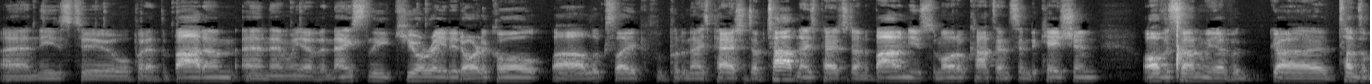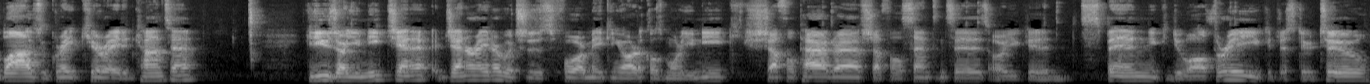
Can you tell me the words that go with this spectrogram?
And these two we'll put at the bottom. And then we have a nicely curated article. Uh, looks like we put a nice passage up top, nice passage on the bottom, use some auto content syndication. All of a sudden we have a, uh, tons of blogs with great curated content You could use our unique gener- generator, which is for making articles more unique. Shuffle paragraphs, shuffle sentences, or you could spin. You could do all three. You could just do two.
